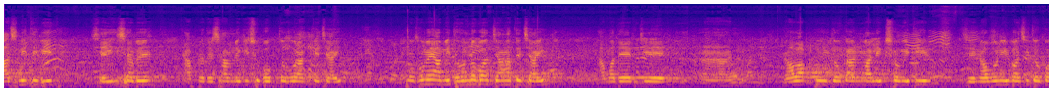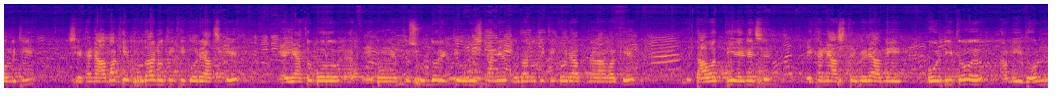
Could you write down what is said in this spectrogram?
রাজনীতিবিদ, সেই হিসাবে আপনাদের সামনে কিছু বক্তব্য রাখতে চাই। প্রথমে আমি ধন্যবাদ জানাতে চাই আমাদের যে নবাবপুর দোকান মালিক সমিতির যে নবনির্বাচিত কমিটি, সেখানে আমাকে প্রধান অতিথি করে আজকে এই এত বড় এবং এত সুন্দর একটি অনুষ্ঠানে প্রধান অতিথি করে আপনারা আমাকে দাওয়াত দিয়ে এনেছেন। এখানে আসতে পেরে আমি গর্বিত, আমি ধন্য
